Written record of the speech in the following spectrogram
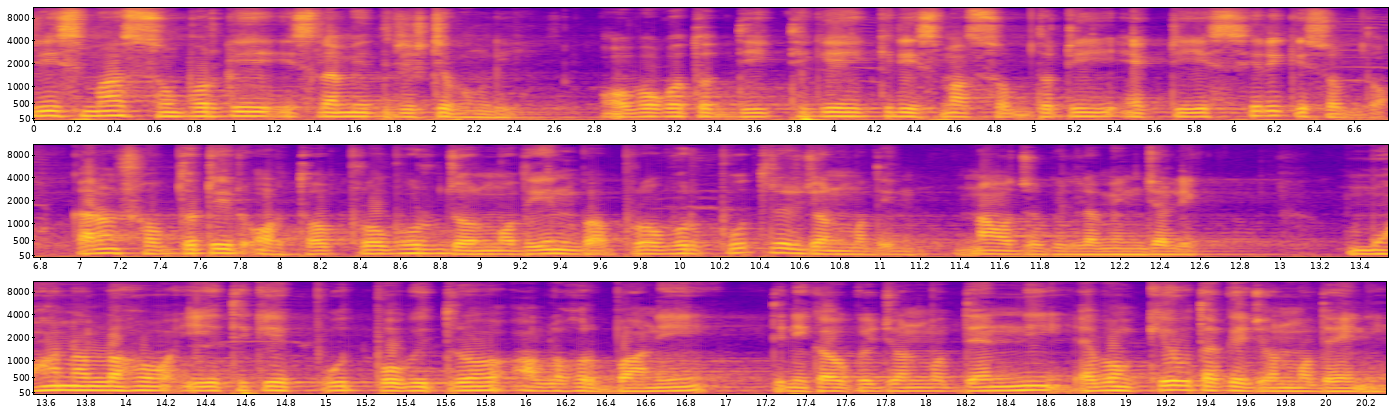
ক্রিসমাস সম্পর্কে ইসলামী দৃষ্টিভঙ্গি। অবগত দিক থেকে ক্রিসমাস শব্দটি একটি সিরিকি শব্দ, কারণ শব্দটির অর্থ প্রভুর জন্মদিন বা প্রভুর পুত্রের জন্মদিন। নওয়াজবিল্লা মিনজালিক মহান আল্লাহ এ থেকে পুত পবিত্র আল্লাহর বাণী, তিনি কাউকে জন্ম দেননি এবং কেউ তাকে জন্ম দেয়নি।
